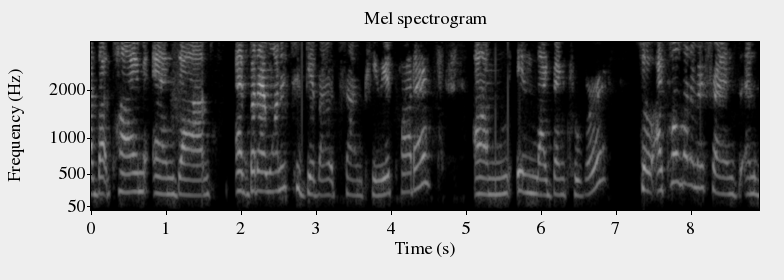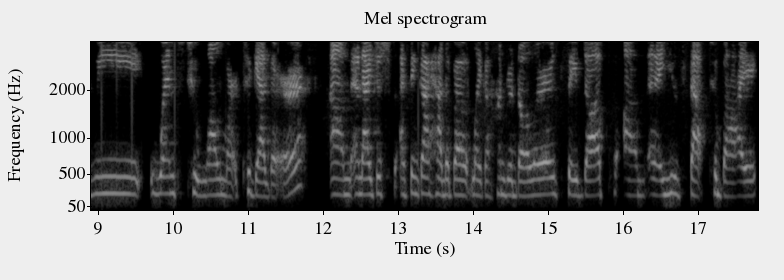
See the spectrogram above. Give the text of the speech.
at that time, and um, and but I wanted to give out some period products um, in like Vancouver. So I called one of my friends, and we went to Walmart together. Um, and I just, I think I had about like a hundred dollars saved up, um, and I used that to buy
